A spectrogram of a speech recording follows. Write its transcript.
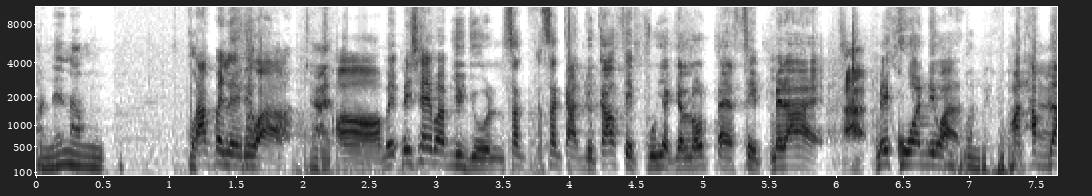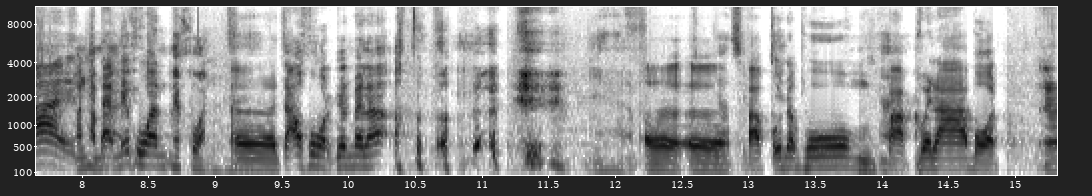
อันแนะนำกดตั้งไปเลยดีกว่าใช่อ๋อไม่ไม่ใช่แบบอยู่ๆสกสกัดอยู่ 90 กูอยากจะลด 80 ไม่ได้อะไม่ควรดีกว่า ไม่ควรไม่ควร มันทำได้มันทำแต่ไม่ควรไม่ควรเออจะเอาโหดเกินไปแล้วนี่ครับ เออเออปรับอุณหภูมิ ใช่ ปรับเวลาบดอ่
